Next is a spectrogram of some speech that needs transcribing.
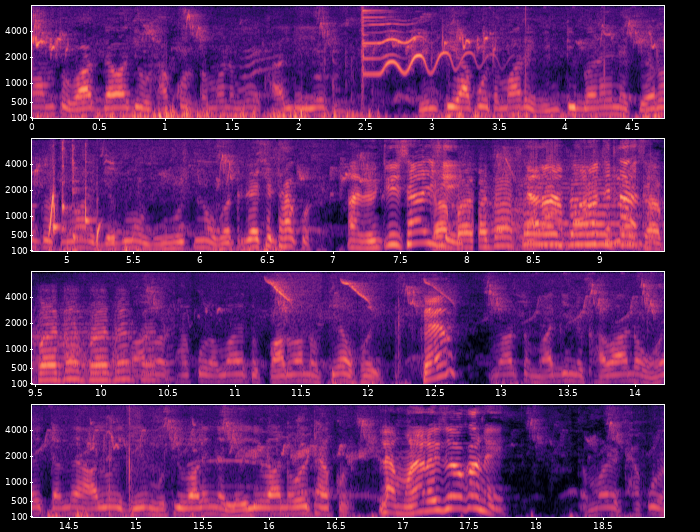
આમ તો વાત જવા દો ઠાકોર તમને હું ખાલી એક વિનંતી આપો તમારી વિનંતી બનાવીને પહેરો તો તમારા જગમાં ભૂંગળનો વટ રહેશે ઠાકોર. આ વિનંતી સારી છે? ઠાકોર અમારે તો પાડવાનો કે હોય? કેમ? અમારે તો માજીને ખાવાનો હોય તમે આલો જે મુઠ્ઠી વાળીને લઈ લેવાનો હોય ઠાકોર. એટલે મને લઈ જાઓ કે તમારે ઠાકોર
